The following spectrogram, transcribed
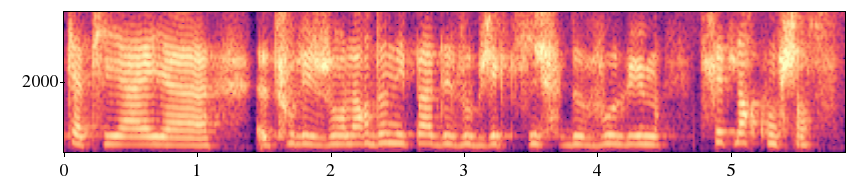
KPI euh, tous les jours. Leur donnez pas des objectifs de volume. Faites-leur confiance.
